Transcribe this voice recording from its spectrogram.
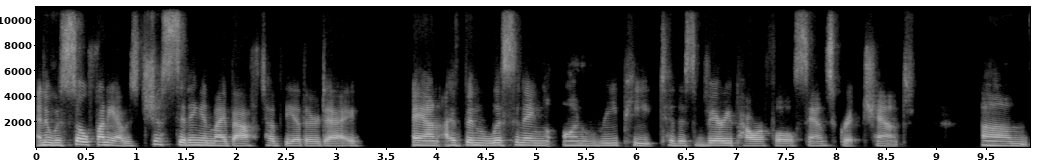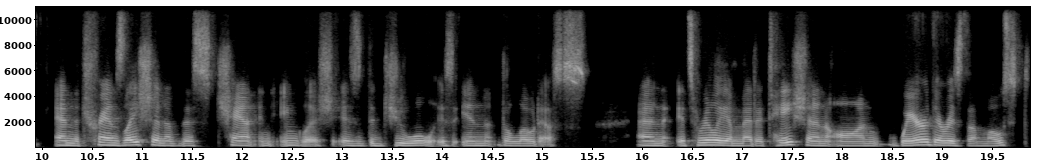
And it was so funny i was just sitting in my bathtub the other day and I've been listening on repeat to this very powerful Sanskrit chant. Um, and the translation of this chant in English is the jewel is in the lotus. And it's really a meditation on where there is the most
